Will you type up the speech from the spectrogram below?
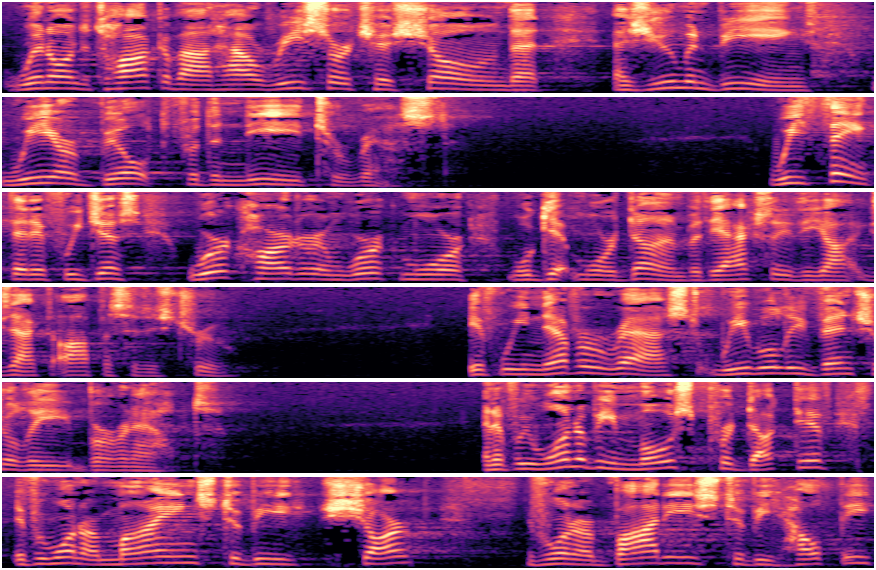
went on to talk about how research has shown that as human beings, we are built for the need to rest. We think that if we just work harder and work more, we'll get more done, but the, actually, the exact opposite is true if we never rest, we will eventually burn out. And if we want to be most productive, if we want our minds to be sharp, if we want our bodies to be healthy,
